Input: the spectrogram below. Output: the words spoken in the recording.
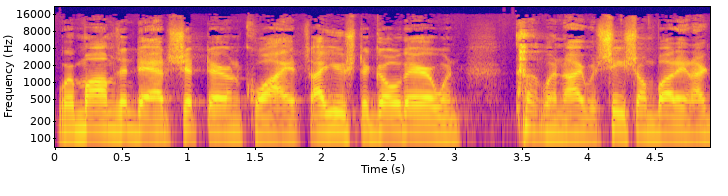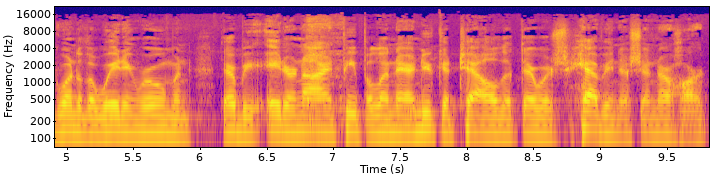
Where moms and dads sit there in quiet. I used to go there when when I would see somebody and I'd go into the waiting room and there'd be eight or nine people in there and you could tell that there was heaviness in their heart.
